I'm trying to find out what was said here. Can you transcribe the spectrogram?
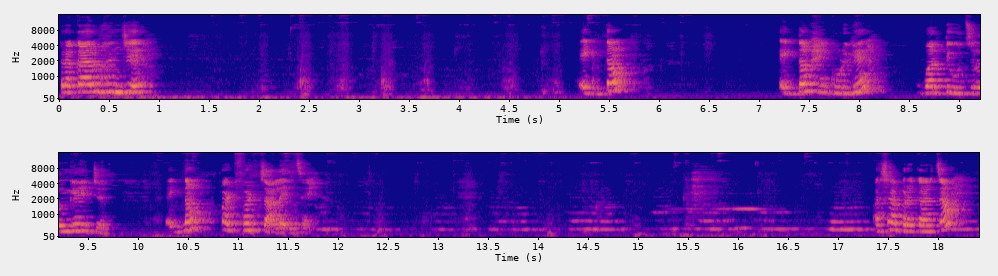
प्रकार म्हणजे एकदम एकदम हे गुडघे वरती उचलून घ्यायचे. एकदम फटफट चालायचे. अशा प्रकारचा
